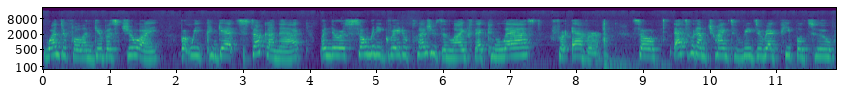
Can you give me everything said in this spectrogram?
wonderful and give us joy, but we can get stuck on that when there are so many greater pleasures in life that can last forever. So that's what I'm trying to redirect people to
